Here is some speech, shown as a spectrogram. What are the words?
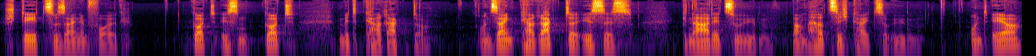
steht zu seinem Volk. Gott ist ein Gott mit Charakter. Und sein Charakter ist es, Gnade zu üben, Barmherzigkeit zu üben. Und er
